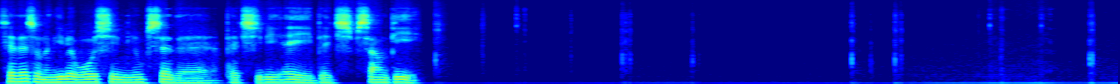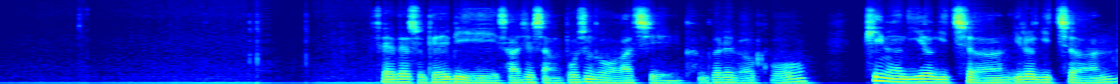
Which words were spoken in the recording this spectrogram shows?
세대수는 256세대 112A 113B 세대수 대비 사실상 보신 것과 같이 큰 거래가 없고 P는 2억 2천, 1억 2천,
